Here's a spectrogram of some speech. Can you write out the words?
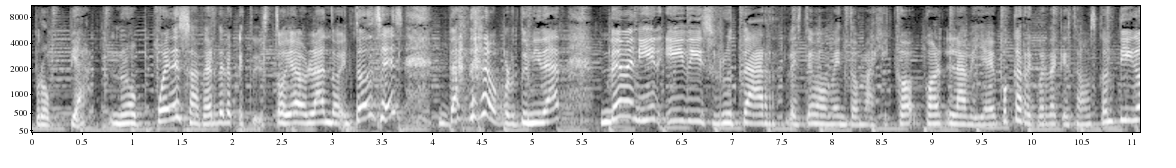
propia. No puedes saber de lo que te estoy hablando. Entonces, date la oportunidad de venir y disfrutar de este momento mágico con la bella época. Recuerda que estamos contigo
